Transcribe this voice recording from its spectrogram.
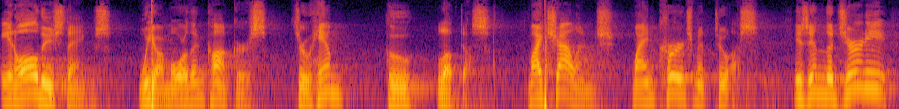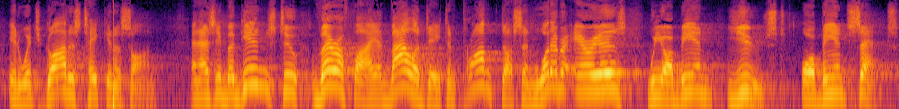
in all these things we are more than conquerors through Him who loved us. My challenge, my encouragement to us is in the journey in which God has taken us on. And as He begins to verify and validate and prompt us in whatever areas we are being used or being sent,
